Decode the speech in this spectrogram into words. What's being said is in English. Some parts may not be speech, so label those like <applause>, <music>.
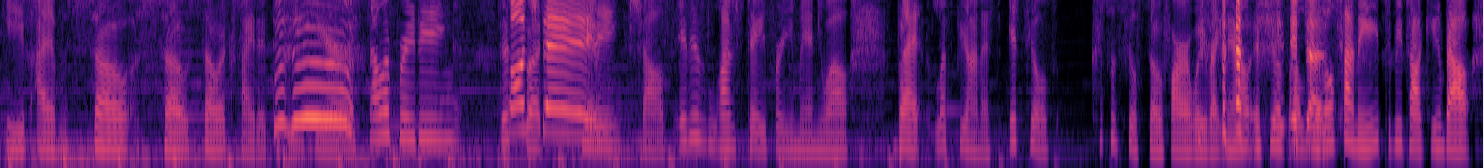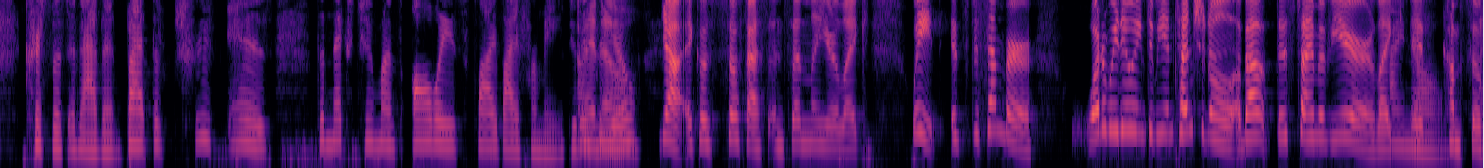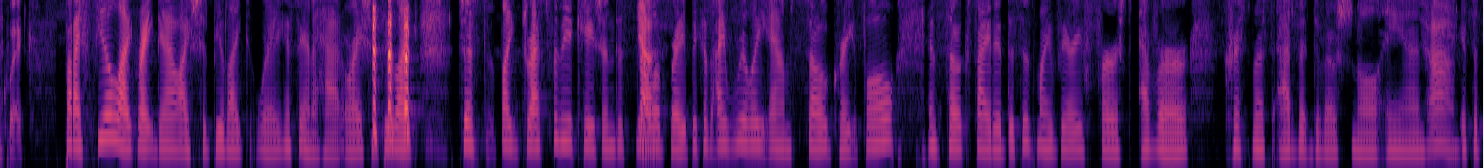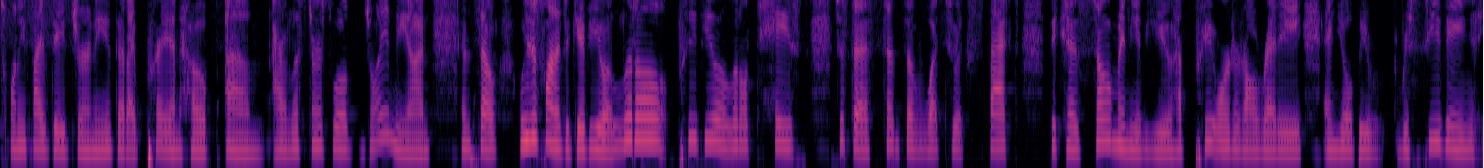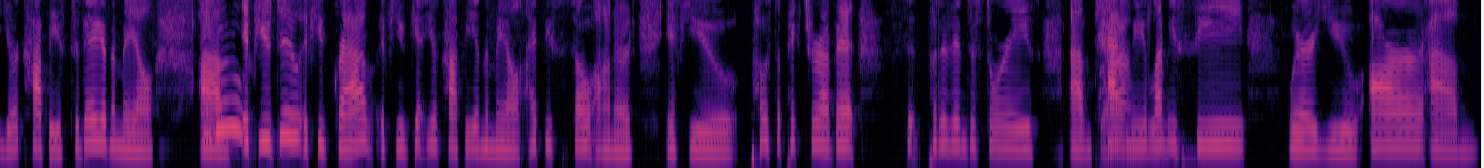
Eve, I am so, so, so excited to Woohoo! be here celebrating this Launch book day! hitting shelves. It is launch day for Emmanuel, but let's be honest, it feels Christmas feels so far away right now. It feels <laughs> It a little funny to be talking about Christmas and Advent, but the truth is the next two months always fly by for me. Do they I for know. you? Yeah, it goes so fast. And suddenly you're like, wait, it's December. What are we doing to be intentional about this time of year? Like, I know. it comes so quick. But I feel like right now I should be like wearing a Santa hat or I should be like <laughs> just like dressed for the occasion to celebrate because I really am so grateful and so excited. This is my very first ever Christmas Advent devotional and Yeah. it's a 25 day journey that I pray and hope um, our listeners will join me on. And so we just wanted to give you a little preview, a little taste, just a sense of what to expect because so many of you have pre ordered already and you'll be receiving your copies today in the mail. Um, if you do, if you grab, if you get your copy in the mail, I'd be so honored if you post a picture of it, sit, put it into stories, um, tag Yeah. me, let me see where you are. Um,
